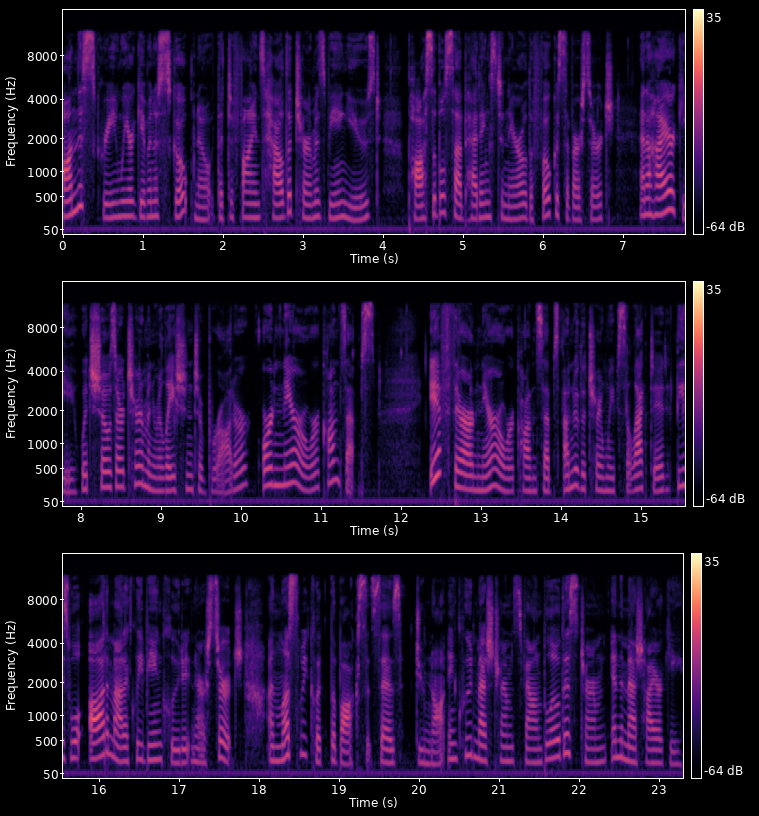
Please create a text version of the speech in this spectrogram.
On this screen, we are given a scope note that defines how the term is being used, possible subheadings to narrow the focus of our search, and a hierarchy, which shows our term in relation to broader or narrower concepts. If there are narrower concepts under the term we've selected, these will automatically be included in our search unless we click the box that says Do not include mesh terms found below this term in the mesh hierarchy.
